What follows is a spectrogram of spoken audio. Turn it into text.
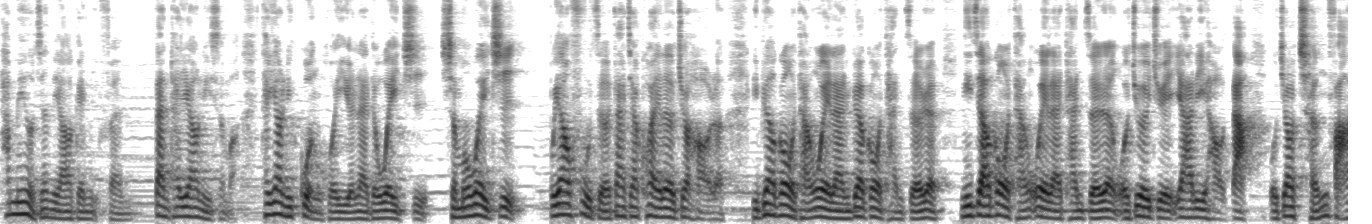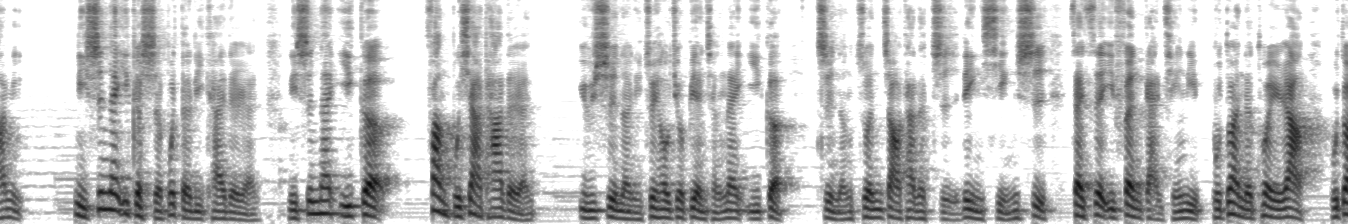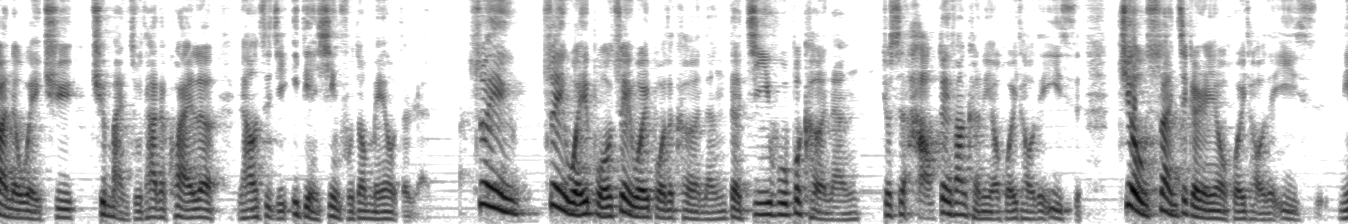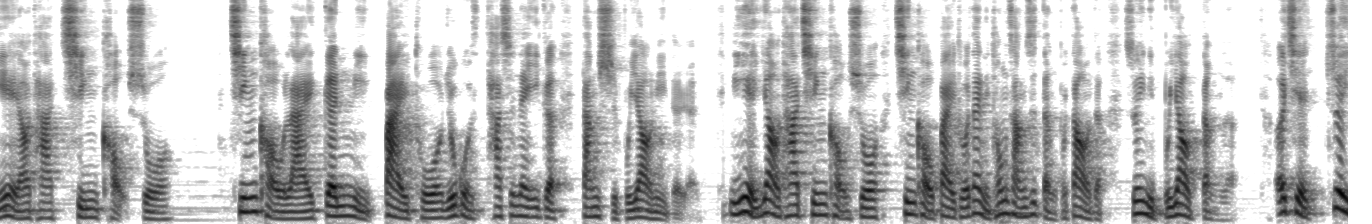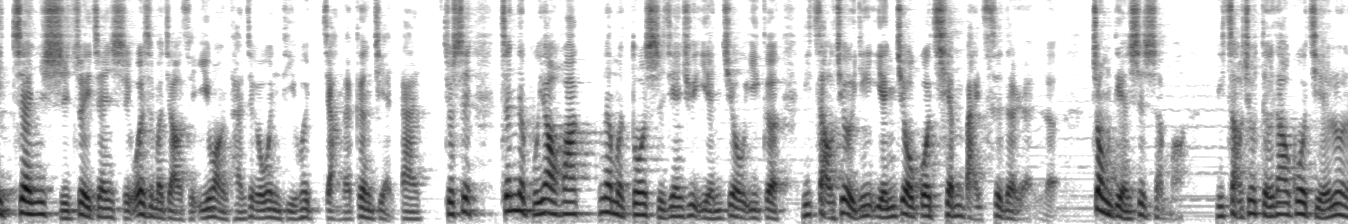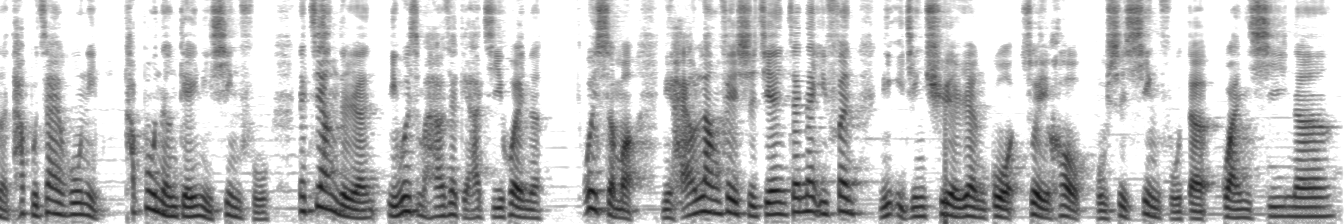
他没有真的要跟你分，但他要你什么？他要你滚回原来的位置。什么位置？不要负责，大家快乐就好了。你不要跟我谈未来，你不要跟我谈责任。你只要跟我谈未来、谈责任，我就会觉得压力好大，我就要惩罚你。你是那一个舍不得离开的人，你是那一个放不下他的人，于是呢，你最后就变成那一个。只能遵照他的指令行事，在这一份感情里不断的退让，不断的委屈，去满足他的快乐，然后自己一点幸福都没有的人，最最微薄、最微薄的可能的几乎不可能，就是好，对方可能有回头的意思，就算这个人有回头的意思，你也要他亲口说，亲口来跟你拜托。如果他是那一个当时不要你的人。你也要他亲口说、亲口拜托，但你通常是等不到的，所以你不要等了。而且最真实、最真实，为什么饺子以往谈这个问题会讲得更简单？就是真的不要花那么多时间去研究一个你早就已经研究过千百次的人了。重点是什么？你早就得到过结论了，他不在乎你，他不能给你幸福。那这样的人，你为什么还要再给他机会呢？为什么你还要浪费时间在那一份你已经确认过最后不是幸福的关系呢？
